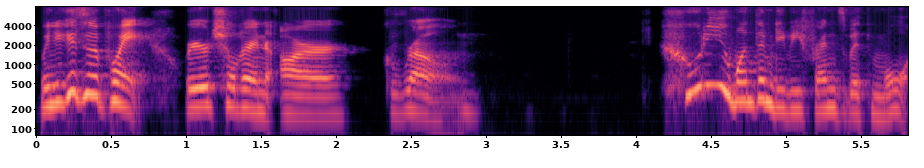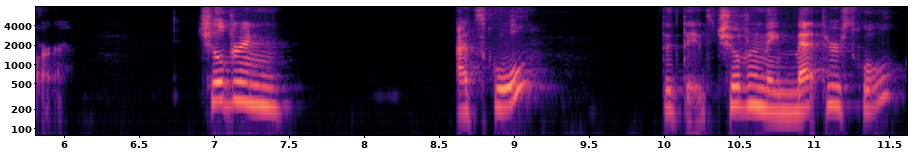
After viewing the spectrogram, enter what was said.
When you get to the point where your children are grown, who do you want them to be friends with more? Children at school? That the children they met through school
